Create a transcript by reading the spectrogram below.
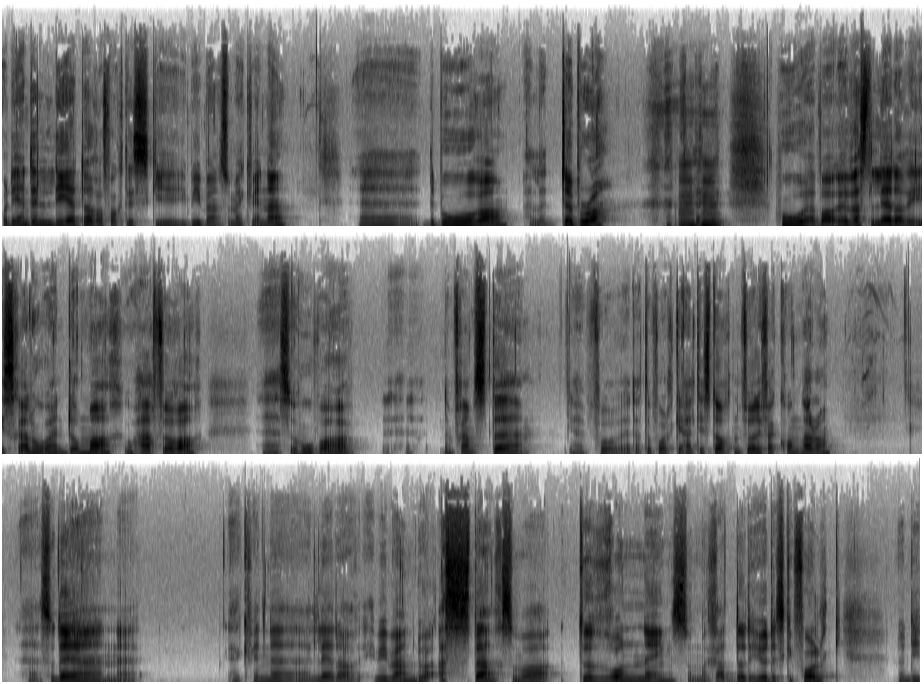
Og det er en del ledere faktisk i, Bibelen som er kvinner. Eh, Deborah, eller Deborah, mm -hmm. Hun var øverste leder i Israel. Hun var en dommer og hærfører. Så hun var den fremste for dette folket helt i starten, før de fikk konger. da. Så det er en kvinneleder i Bibelen. Du har Ester, som var dronning som redda det jødiske folk når de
